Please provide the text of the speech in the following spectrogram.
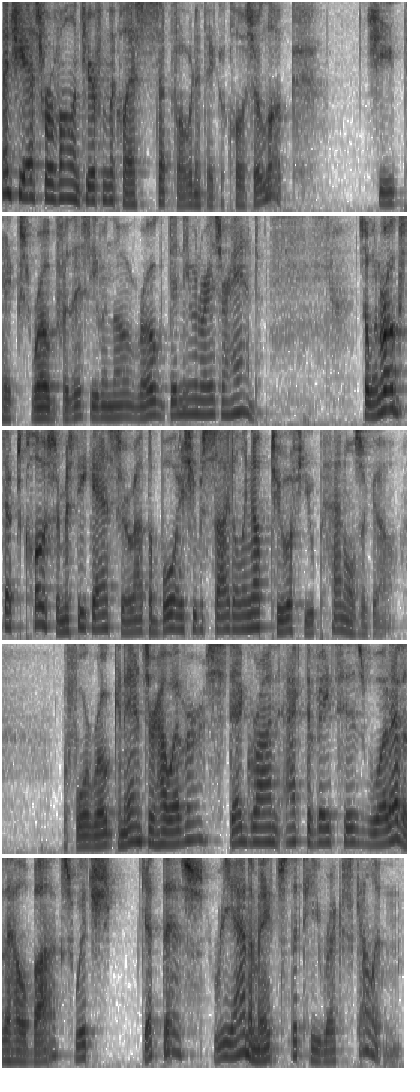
Then she asks for a volunteer from the class to step forward and take a closer look. She picks Rogue for this, even though Rogue didn't even raise her hand. So when Rogue steps closer, Mystique asks her about the boy she was sidling up to a few panels ago. Before Rogue can answer, however, Stegron activates his whatever the hell box, which, get this, reanimates the T Rex skeleton.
